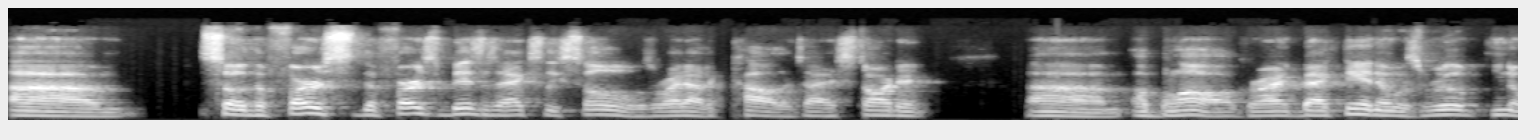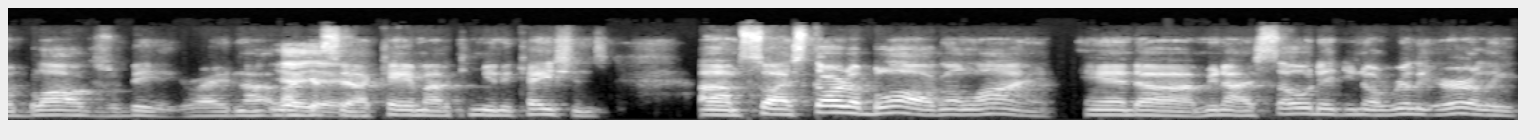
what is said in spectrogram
Um, so the first, the first business I actually sold was right out of college. I started um, a blog, right? Back then it was real, you know, blogs were big, right? Not, yeah, like yeah, I said, yeah. I came out of communications. Um, so I started a blog online and, um, you know, I sold it, you know, really early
